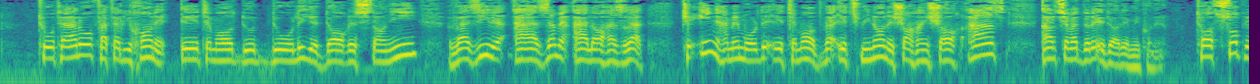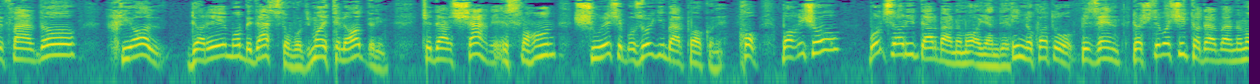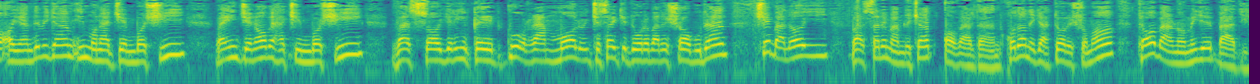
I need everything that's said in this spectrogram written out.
توتر و فتلی خان اعتماد دوله داغستانی وزیر اعظم اعلی حضرت که این همه مورد اعتماد و اطمینان شاهنشاه است عرض شود داره اداره می‌کنه. تا صبح فردا خیال داره ما به دست آوردیم. ما اطلاعات داریم که در شهر اصفهان شورش بزرگی برپا کنه. خب باقیشو بگذارید در برنامه آینده. این نکات رو به ذهن داشته باشید تا در برنامه آینده بگم این منجم باشی و این جناب حکیم باشی و سایرین قیبگو رمال و این کسایی که دور بر شاه بودن چه بلایی بر سر مملکت آوردن. خدا نگهدار شما تا برنامه بعدی.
